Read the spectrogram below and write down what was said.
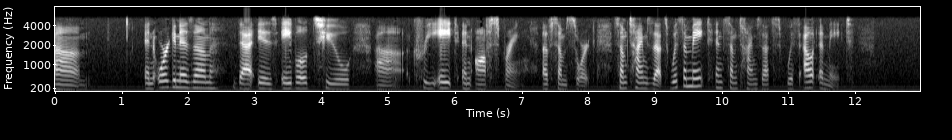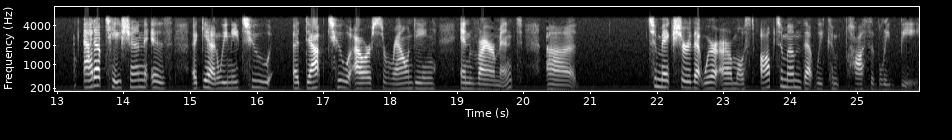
um, an organism that is able to uh, create an offspring of some sort. Sometimes that's with a mate and sometimes that's without a mate. Adaptation is, again, we need to adapt to our surrounding environment uh, to make sure that we're our most optimum that we can possibly be.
